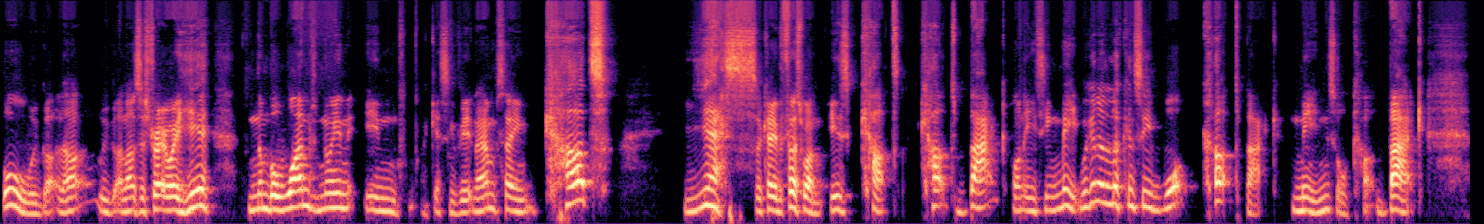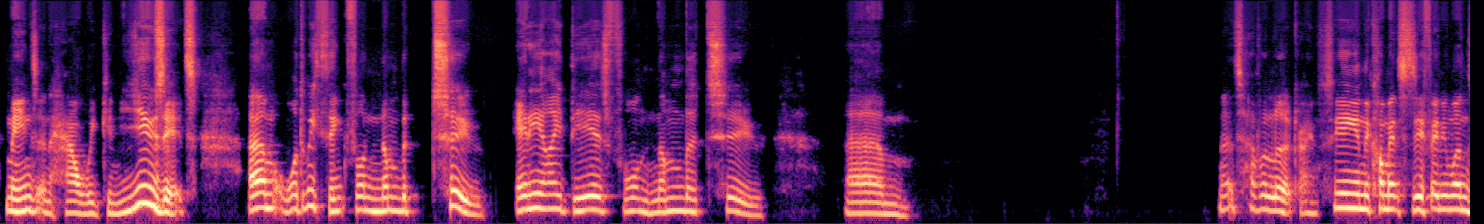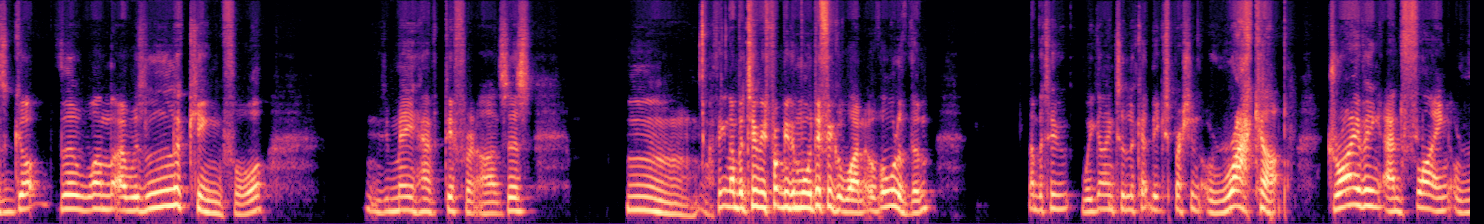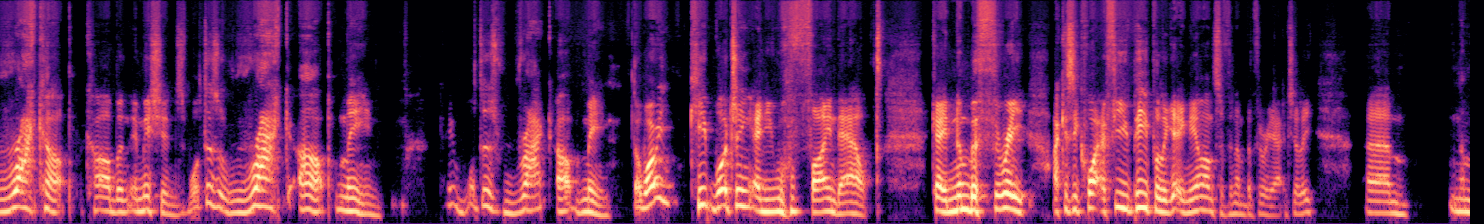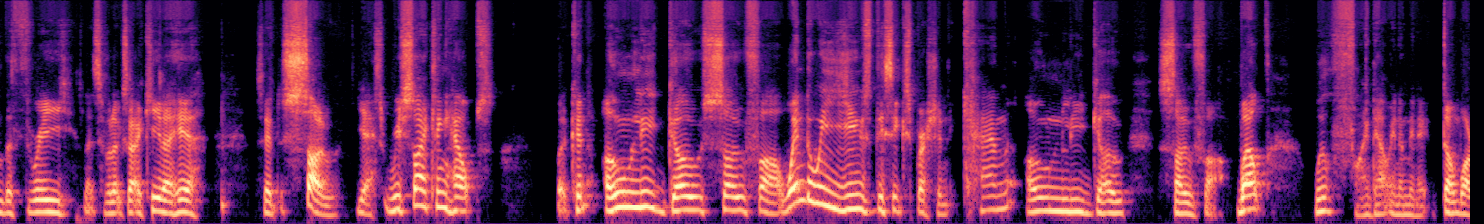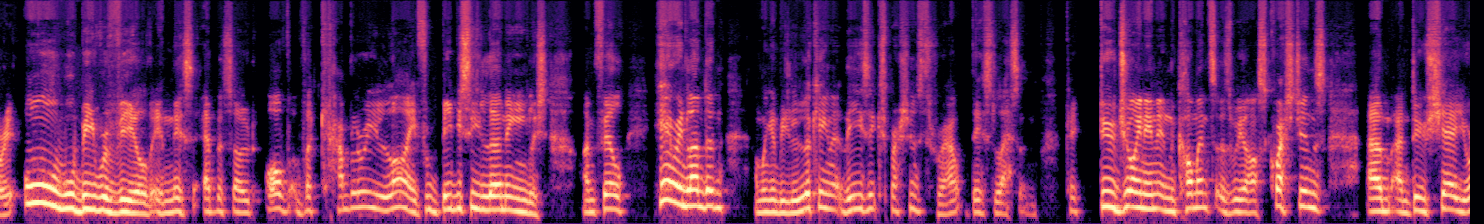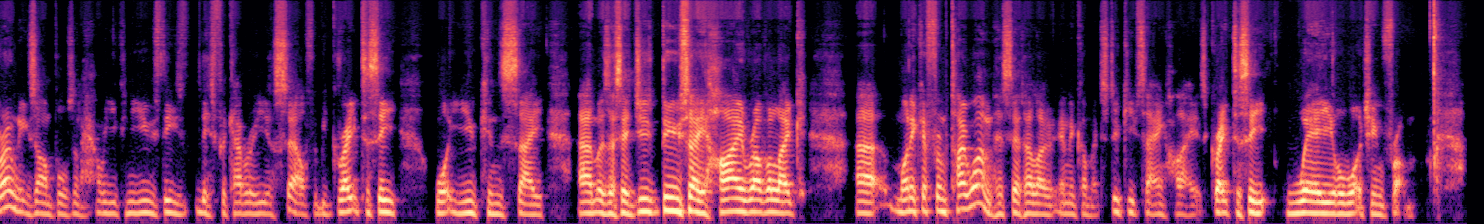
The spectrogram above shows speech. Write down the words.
oh, we've got that. We've got an answer straight away here. Number one, Nguyen in, I guess in Vietnam, saying cut. Yes. Okay, the first one is cut. Cut back on eating meat. We're going to look and see what cut back means or cut back means and how we can use it. Um, what do we think for number two? Any ideas for number two? Um, Let's have a look. I'm seeing in the comments if anyone's got the one that I was looking for. You may have different answers. Hmm. I think number two is probably the more difficult one of all of them. Number two, we're going to look at the expression rack up. Driving and flying rack up carbon emissions. What does rack up mean? What does rack up mean? Don't worry, keep watching and you will find out. Okay, number three. I can see quite a few people are getting the answer for number three, actually. Um, number three, let's have a look. So Akila here said, so, yes, recycling helps, but can only go so far. When do we use this expression, can only go so far? Well, we'll find out in a minute. Don't worry. All will be revealed in this episode of Vocabulary Live from BBC Learning English. I'm Phil here in London, and we're going to be looking at these expressions throughout this lesson. Okay, do join in in the comments as we ask questions, um, and do share your own examples and how you can use these this vocabulary yourself. It'd be great to see what you can say. Um, as I said, do, do say hi, rather like uh, Monica from Taiwan has said hello in the comments. Do keep saying hi. It's great to see where you're watching from.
